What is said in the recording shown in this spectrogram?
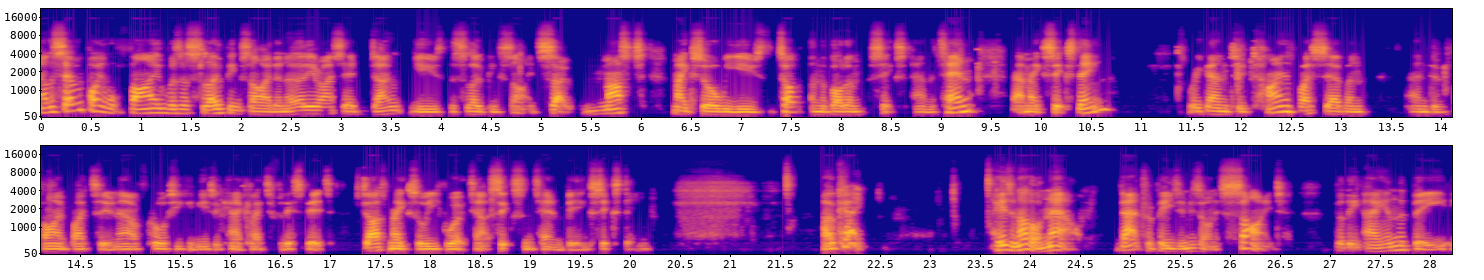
Now the 7.5 was a sloping side and earlier I said don't use the sloping side. So must make sure we use the top and the bottom 6 and the 10. That makes 16. We're going to times by 7 and divide by 2. Now of course you can use a calculator for this bit. Just make sure you've worked out 6 and 10 being 16. Okay, Here's another one now. That trapezium is on its side, but the A and the B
